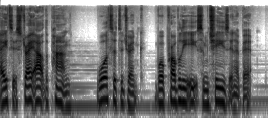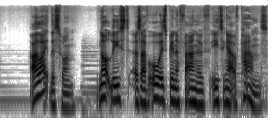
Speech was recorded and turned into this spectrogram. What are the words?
Ate it straight out the pan. Water to drink. We'll probably eat some cheese in a bit. I like this one, not least as I've always been a fan of eating out of pans.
